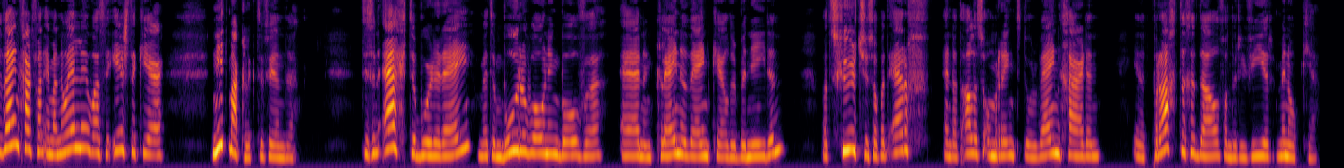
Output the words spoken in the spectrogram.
De wijngaard van Emanuele was de eerste keer niet makkelijk te vinden. Het is een echte boerderij met een boerenwoning boven en een kleine wijnkelder beneden, wat schuurtjes op het erf en dat alles omringd door wijngaarden in het prachtige dal van de rivier Menocchia.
